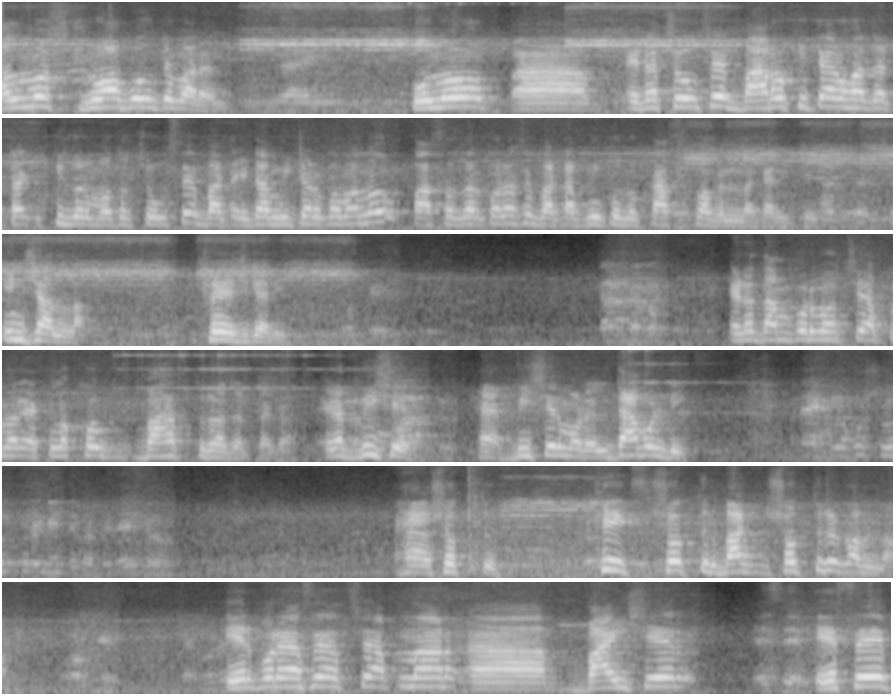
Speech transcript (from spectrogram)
অলমোস্ট র বলতে পারেন। কোনো এটা চলছে বারো কি তেরো হাজার টাকা কিলোর মতো চলছে বাট এটা মিটার কমানো পাঁচ হাজার করা আছে বাট আপনি কোনো কাজ পাবেন না গাড়িতে। ইনশাল্লাহ ফ্রেশ গাড়ি। এটা দাম পড়বে হচ্ছে আপনার এক লক্ষ বাহাত্তর হাজার টাকা। এটা বিশের হ্যাঁ বিশের মডেল ডাবল তো? হ্যাঁ সত্তর। ফিক্স সত্তর বাট সত্তরের কম না। এরপরে আছে হচ্ছে আপনার বাইশের S F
